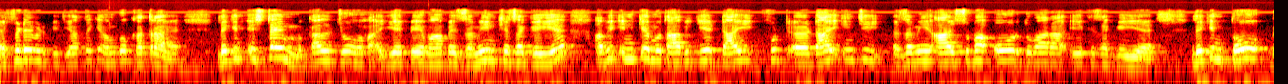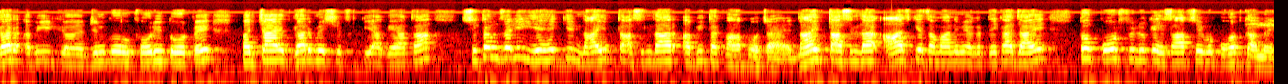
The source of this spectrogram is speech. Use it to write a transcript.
एफिडेविट भी दिया था कि हमको खतरा है। लेकिन इस टाइम कल जो ये पे वहाँ पे ज़मीन खिसक गई है। अभी इनके मुताबिक ये ढाई फुट ढाई इंची ज़मीन आज सुबह और दोबारा ये खिसक गई है। लेकिन दो घर अभी जिनको फौरी तौर पे पंचायत घर में शिफ्ट किया गया था। सितमजरी ये है कि नायब तहसीलदार अभी तक वहाँ पहुँचा है। नायब तहसीलदार आज के जमाने में अगर देखा जाए तो पोर्टफोलियो के हिसाब से वो बहुत कम है।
